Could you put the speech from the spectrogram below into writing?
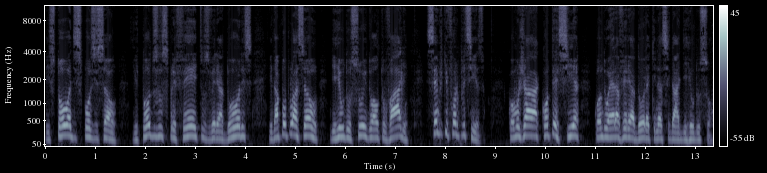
Estou à disposição de todos os prefeitos, vereadores e da população de Rio do Sul e do Alto Vale sempre que for preciso, como já acontecia quando era vereador aqui na cidade de Rio do Sul.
